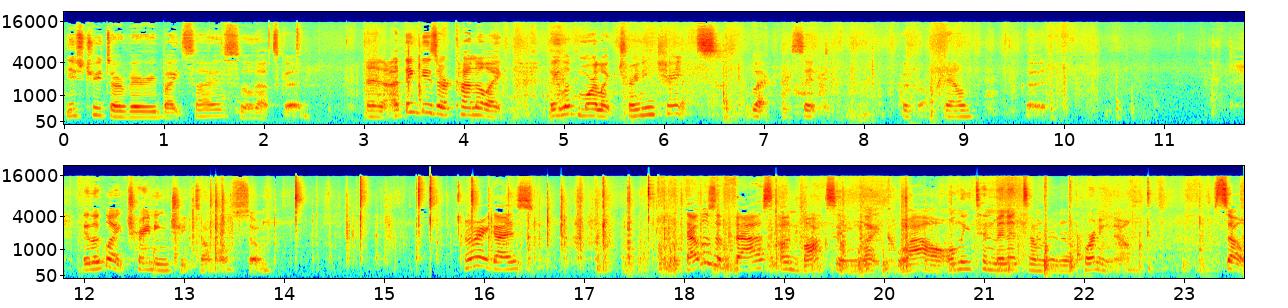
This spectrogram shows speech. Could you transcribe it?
These treats are very bite-sized, so that's good. And I think these are kind of like, they look more like training treats. Blair, sit. Good girl. Down. Good. They look like training treats almost, so. Alright guys. That was a fast unboxing. Like, wow, only 10 minutes I'm recording now. So,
